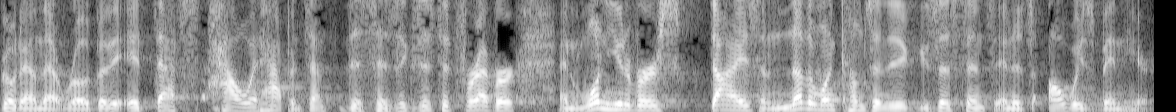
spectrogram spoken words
go down that road, but it, it, that's how it happens. That, this has existed forever, and one universe dies, and another one comes into existence, and it's always been here.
